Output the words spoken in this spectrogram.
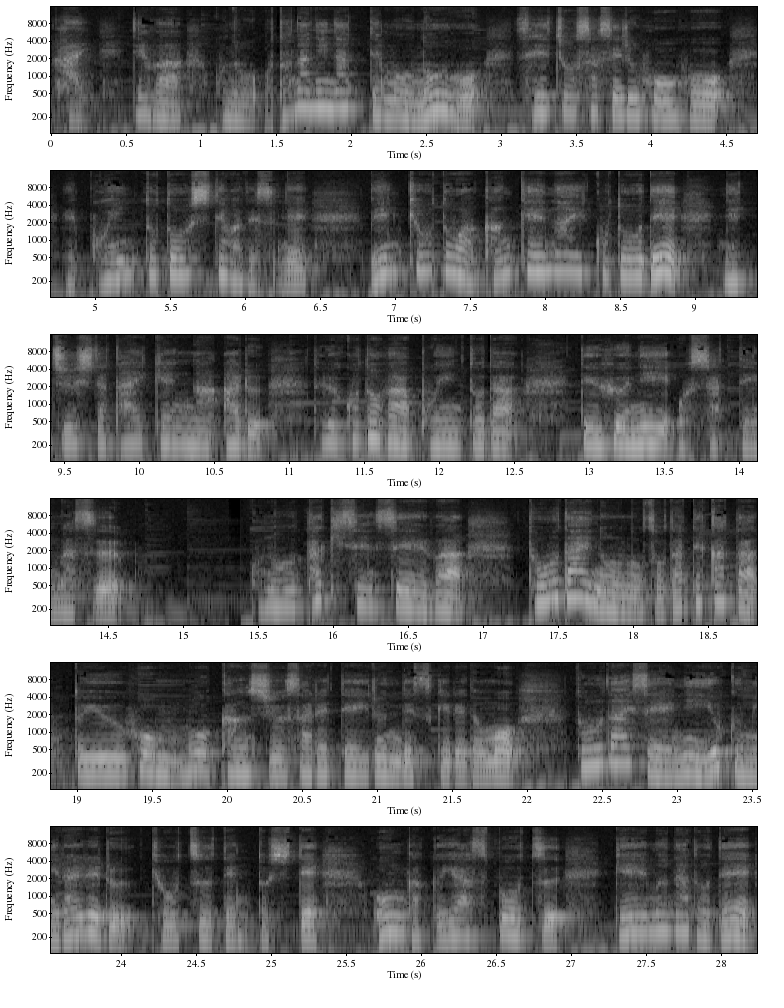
はい、ではこの大人になっても脳を成長させる方法えポイントとしてはですね勉強とは関係ないことで熱中した体験があるということがポイントだっていうふうにおっしゃっています。この滝先生は東大脳の育て方という本も監修されているんですけれども東大生によく見られる共通点として音楽やスポーツゲームなどで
